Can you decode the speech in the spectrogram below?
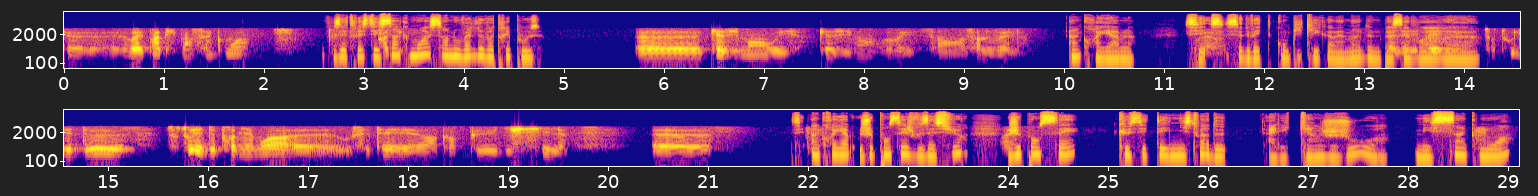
euh, ouais, pratiquement cinq mois. Vous êtes resté cinq mois sans nouvelles de votre épouse euh, Quasiment, oui, quasiment, oui, sans, sans nouvelles. Incroyable. Ça devait être compliqué quand même hein, de ne pas savoir. Euh, surtout les deux, surtout les deux premiers mois où c'était encore plus difficile. C'est incroyable. Je pensais, je vous assure, je pensais que c'était une histoire de, allez, 15 jours, mais 5 mois.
